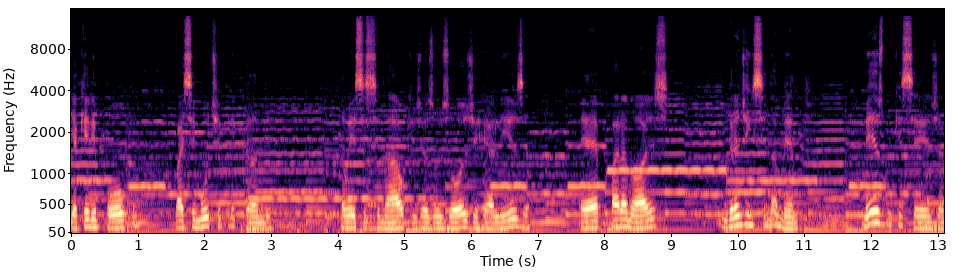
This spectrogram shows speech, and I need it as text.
e aquele pouco vai se multiplicando. Então, esse sinal que Jesus hoje realiza é para nós um grande ensinamento. Mesmo que seja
